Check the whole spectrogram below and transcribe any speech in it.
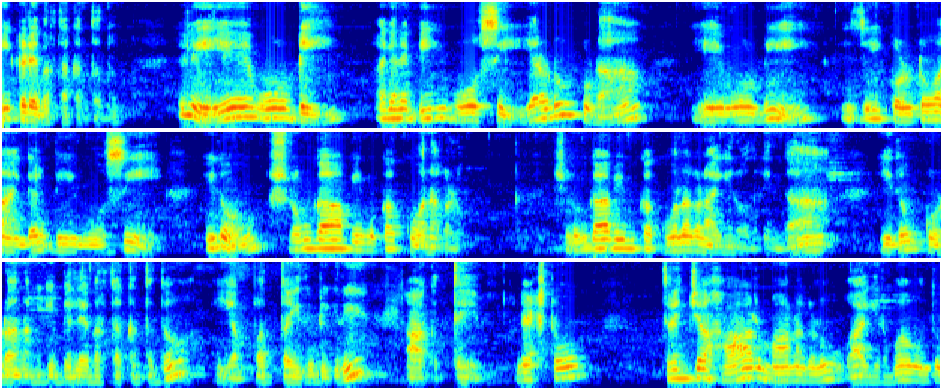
ಈ ಕಡೆ ಬರ್ತಕ್ಕಂಥದ್ದು. ಇಲ್ಲಿ ಎ ಓ ಡಿ ಹಾಗೆಯೇ ಬಿ ಓ ಸಿ ಎರಡೂ ಕೂಡ A O D is equal to angle B O C ಇದು ಶೃಂಗಾಭಿಮುಖ ಕೋನಗಳು. ಶೃಂಗಾಭಿಮುಖ ಕೋನಗಳಾಗಿರೋದ್ರಿಂದ ಇದು ಕೂಡ ನಮಗೆ ಬೆಲೆ ಬರ್ತಕ್ಕಂಥದ್ದು ಎಪ್ಪತ್ತೈದು ಡಿಗ್ರಿ ಆಗುತ್ತೆ. ನೆಕ್ಸ್ಟು ತ್ರಿಜ್ಯ ಹಾರ್ ಮಾನಗಳು ಆಗಿರುವ ಒಂದು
